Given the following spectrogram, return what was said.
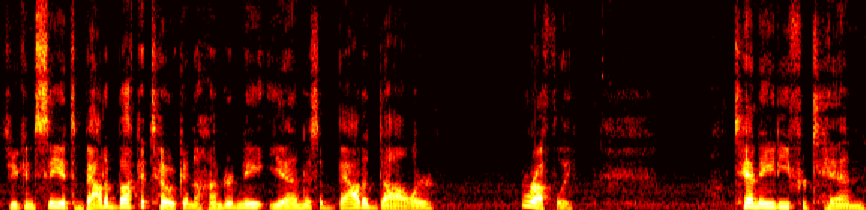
as you can see, it's about a buck a token. 108 yen is about a dollar, roughly. 1080 for 10.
